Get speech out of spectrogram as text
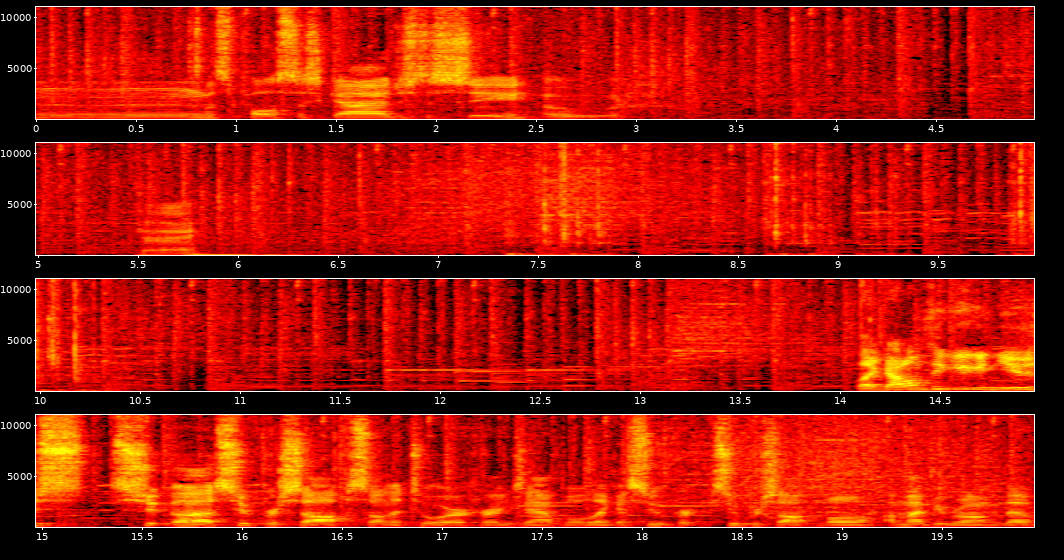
Mm, let's pulse this guy just to see. Oh. Okay. Like, I don't think you can use su uh, super softs on the tour, for example, like a super super soft ball. I might be wrong though.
